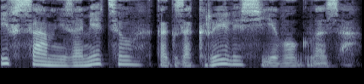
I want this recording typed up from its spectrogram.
И в сам не заметил, как закрылись его глаза.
